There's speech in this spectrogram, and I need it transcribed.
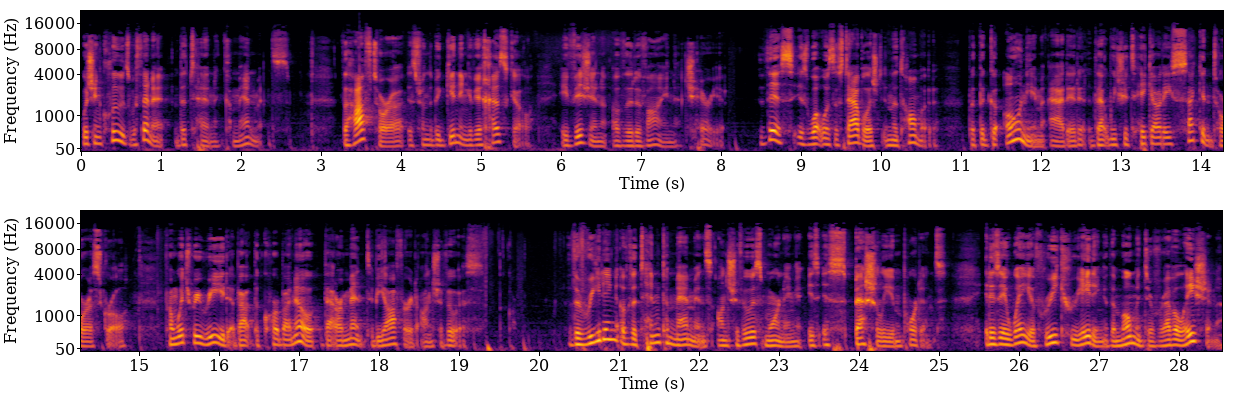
which includes within it the Ten Commandments. The Haftorah is from the beginning of Yechezkel, a vision of the divine chariot. This is what was established in the Talmud, but the Gaonim added that we should take out a second Torah scroll, from which we read about the korbanot that are meant to be offered on Shavuos. The reading of the Ten Commandments on Shavuos morning is especially important. It is a way of recreating the moment of revelation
